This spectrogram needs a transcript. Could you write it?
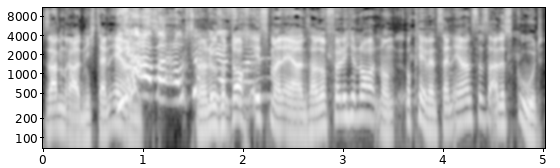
Sandra, nicht dein Ernst. Ja, aber auch schon wieder so, doch, so- ist mein Ernst. Also völlig in Ordnung. Okay, wenn es dein Ernst ist, alles gut.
